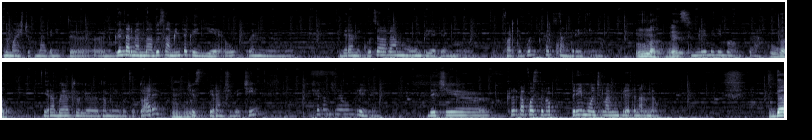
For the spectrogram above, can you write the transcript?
nu mai știu cum a venit uh, în gând, dar mi-am adus aminte că eu, în, uh, când eram micuță, aveam un prieten uh, foarte bun, pe care tot Andrei îl chema. Nu, vezi? Andrei Belibău, da. Da. Era băiatul uh, doamnei învățătoare Mhm. și eram și vecini și eram cel mai bun prieten. Deci, uh, cred că a fost, de fapt, primul cel mai bun prieten al meu. Da,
